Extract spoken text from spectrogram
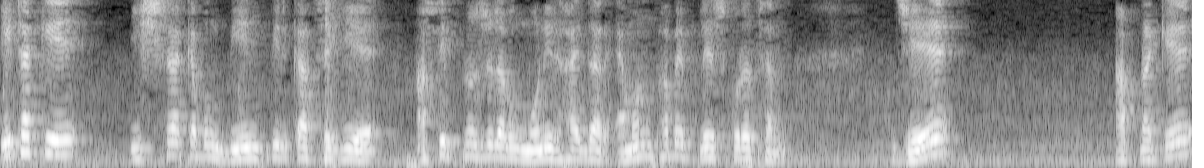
এটাকে ইশরাক এবং বিএনপির কাছে গিয়ে আসিফ নজরুল এবং মনির হায়দার এমনভাবে প্লেস করেছেন যে, আপনাকে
